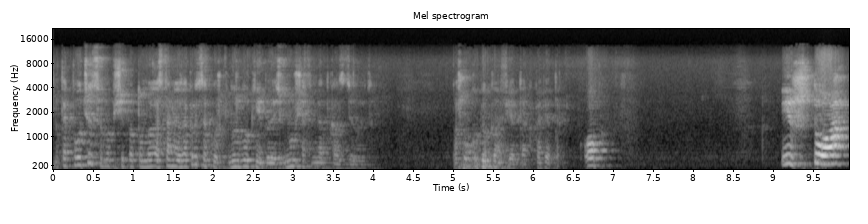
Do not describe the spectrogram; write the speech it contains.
И так получилось вообще потом, мы оставили закрыть окошки, нужно было к ней подойти, ну сейчас мне отказ сделают. Пошел купил конфет, так, конфет так, оп. И что?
